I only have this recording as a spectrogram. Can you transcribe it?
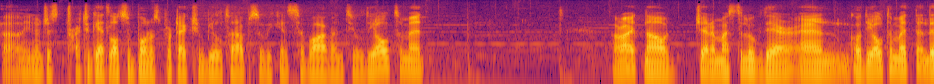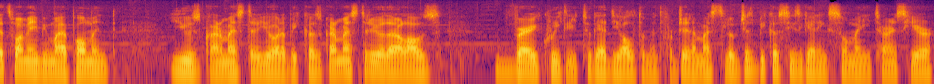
Uh, you know, just try to get lots of bonus protection built up so we can survive until the ultimate. Alright, now Jedi Master Luke there and got the ultimate and that's why maybe my opponent used Grandmaster Yoda because Grandmaster Yoda allows very quickly to get the ultimate for Jedi Master Luke just because he's getting so many turns here.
